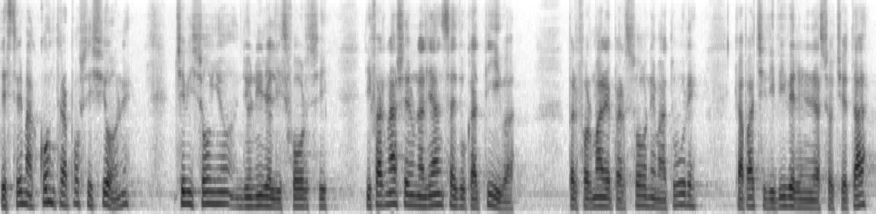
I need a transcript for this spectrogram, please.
di estrema contrapposizione, c'è bisogno di unire gli sforzi, di far nascere un'alleanza educativa per formare persone mature capaci di vivere nella società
